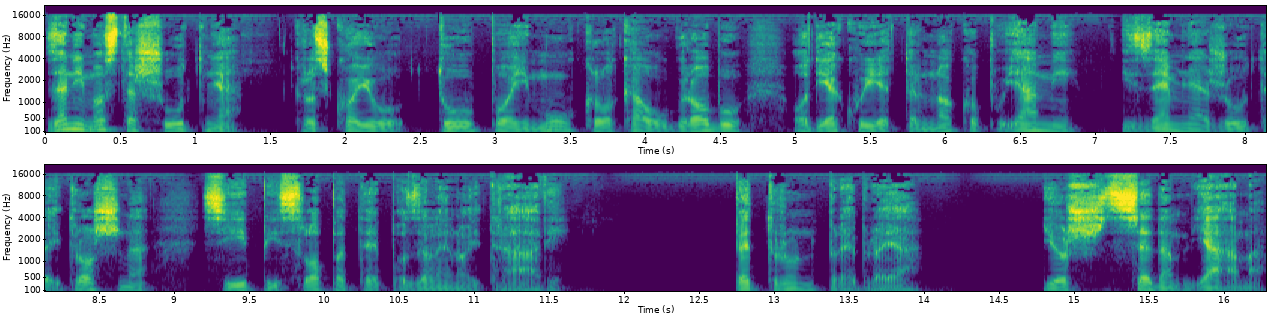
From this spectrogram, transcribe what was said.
Za njim osta šutnja, kroz koju tupo i muklo kao u grobu odjekuje trnokop u jami i zemlja žuta i trošna sipi slopate po zelenoj travi. Petrun prebroja. Još sedam jama.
